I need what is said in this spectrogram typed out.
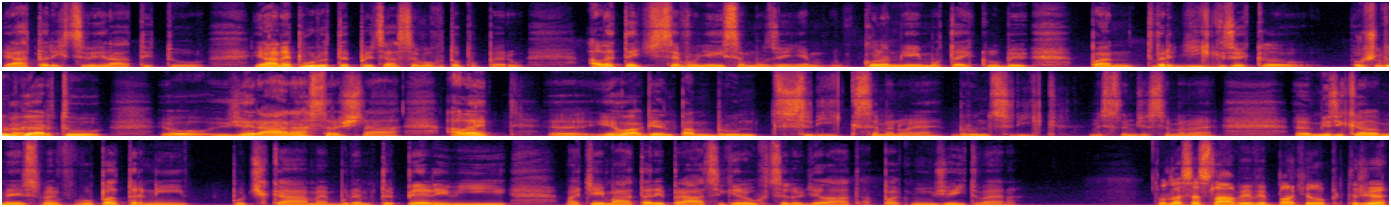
já tady chci vyhrát titul, já nepůjdu do Teplice, já se o to poperu. Ale teď se o něj samozřejmě, kolem něj motají kluby, pan Tvrdík řekl o Stuttgartu, jo, že rána strašná, ale eh, jeho agent, pan Brunclík se jmenuje, Brunclík, myslím, že se jmenuje, eh, mi říkal, my jsme opatrný, počkáme, budeme trpěliví, Matěj má tady práci, kterou chce dodělat a pak může jít ven. Tohle se Slávy vyplatilo, protože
